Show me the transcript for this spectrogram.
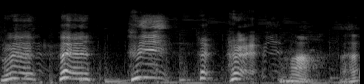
Huh. Uh huh.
